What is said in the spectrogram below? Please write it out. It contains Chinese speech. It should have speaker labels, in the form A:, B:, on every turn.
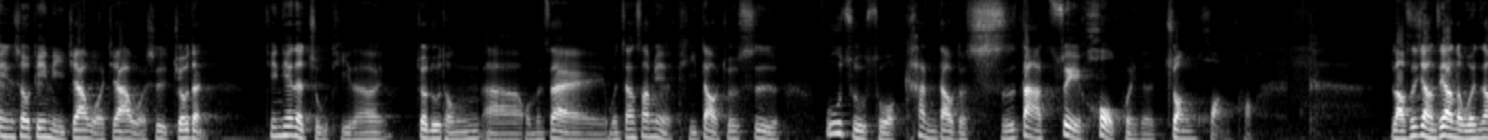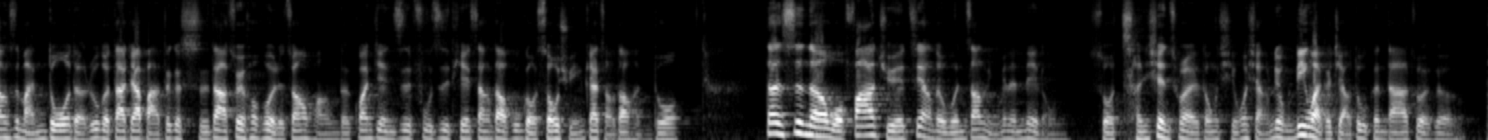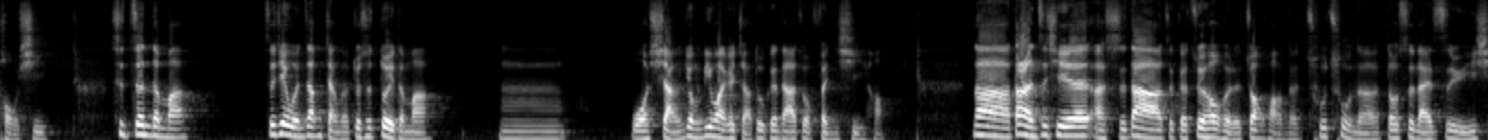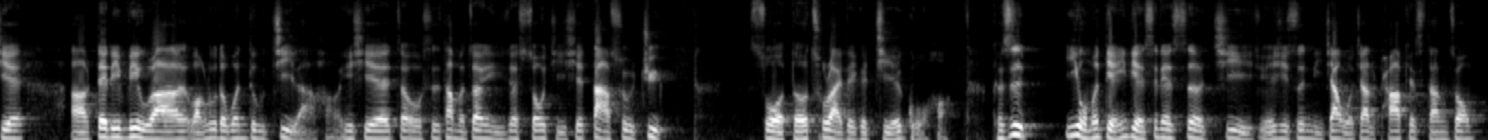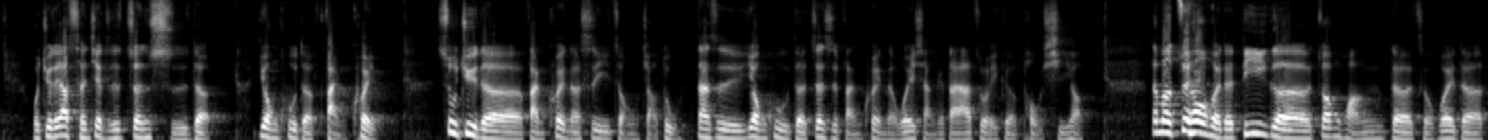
A: 欢迎收听你家我家，我是 Jordan。今天的主题呢，就如同啊、我们在文章上面有提到，就是屋主所看到的十大最后悔的装潢哈。老实讲，这样的文章是蛮多的。如果大家把这个十大最后悔的装潢的关键字复制贴上到 Google 搜寻，应该找到很多。但是呢，我发觉这样的文章里面的内容所呈现出来的东西，我想用另外一个角度跟大家做一个剖析，是真的吗？这些文章讲的就是对的吗？嗯，我想用另外一个角度跟大家做分析哈。那当然，这些啊十大这个最后悔的装潢的出处呢，都是来自于一些啊 Daily View 啊网络的温度计啦，哈，一些就是他们专于在收集一些大数据所得出来的一个结果哈。可是以我们点一点室内设计，尤其是你家我家的 Podcast 当中，我觉得要呈现的是真实的。用户的反馈，数据的反馈呢是一种角度，但是用户的真实反馈呢，我也想给大家做一个剖析哈。那么最后悔的第一个装潢的所谓的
